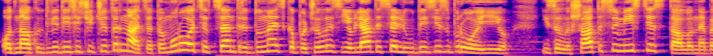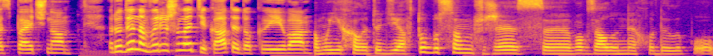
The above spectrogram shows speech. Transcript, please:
Однак у 2014 році в центрі Донецька почали з'являтися люди зі зброєю, і залишатись у місті стало небезпечно. Родина вирішила тікати до Києва. Ми їхали тоді автобусом, вже з е, вокзалу не ходили по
